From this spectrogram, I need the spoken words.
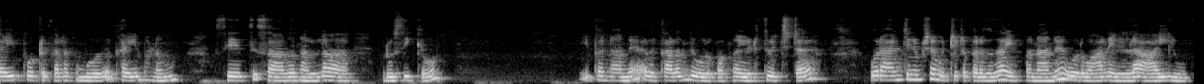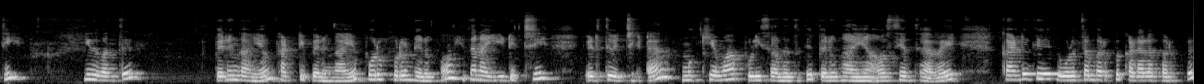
கை போட்டு கலக்கும்போது கைமணம் சேர்த்து சாதம் நல்லா ருசிக்கும். இப்போ நான் அது கலந்து ஒரு பக்கம் எடுத்து வச்சுட்டேன். ஒரு அஞ்சு நிமிஷம் விட்டுட்ட பிறகு தான் இப்போ நான் ஒரு வானிலையில் ஆயில் ஊற்றி இது வந்து பெருங்காயம் கட்டி பெருங்காயம் பொறு பொறுன்னு இருக்கும். இதை நான் இடித்து எடுத்து வச்சுக்கிட்டேன். முக்கியமாக புளி சாதத்துக்கு பெருங்காயம் அவசியம் தேவை. கடுகு உளுத்தம்பருப்பு கடலைப்பருப்பு.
